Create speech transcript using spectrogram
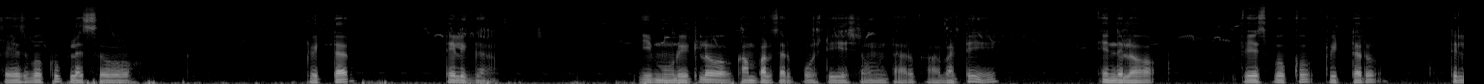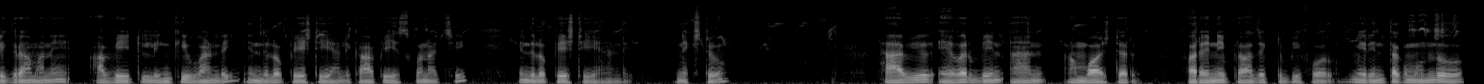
ఫేస్బుక్ ప్లస్ ట్విట్టర్ టెలిగ్రామ్. ఈ మూడిట్లో కంపల్సరీ పోస్ట్ చేసి ఉంటారు కాబట్టి ఇందులో ఫేస్బుక్ ట్విట్టరు టెలిగ్రామ్ అని వీటి లింక్ ఇవ్వండి. ఇందులో పేస్ట్ చేయండి కాపీ చేసుకొని వచ్చి ఇందులో పేస్ట్ చేయండి. Next have you ever been an ambassador for any project before? మీరు ఇంతకుముందు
